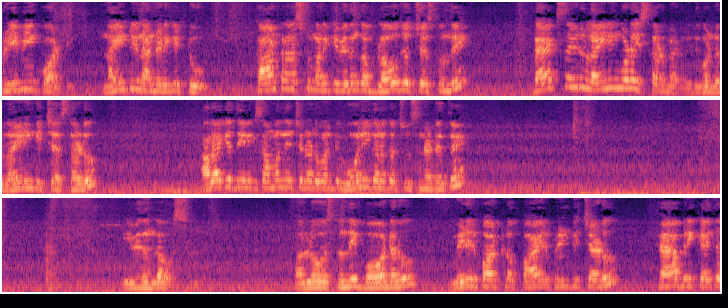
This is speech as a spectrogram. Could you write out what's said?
premium quality nineteen హండ్రెడ్కి టూ కాంట్రాస్ట్ మనకి ఈ విధంగా బ్లౌజ్ వచ్చేస్తుంది. బ్యాక్ సైడ్ లైనింగ్ కూడా ఇస్తాడు మేడం. ఇదిగోండి లైనింగ్ ఇచ్చేస్తాడు. అలాగే దీనికి సంబంధించినటువంటి ఓని కనుక చూసినట్టయితే ఈ విధంగా వస్తుంది. పళ్ళు వస్తుంది బార్డరు మిడిల్ పార్ట్లో పాయిల్ ప్రింట్ ఇచ్చాడు. ఫ్యాబ్రిక్ అయితే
